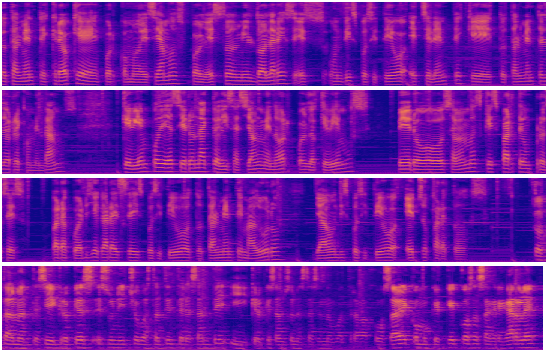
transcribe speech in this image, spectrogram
Totalmente, creo que por como decíamos, por estos mil dólares es un dispositivo excelente que totalmente lo recomendamos. Que bien podría ser una actualización menor por lo que vimos, pero sabemos que es parte de un proceso para poder llegar a ese dispositivo totalmente maduro, ya un dispositivo hecho para todos. Totalmente, sí, creo que es, un nicho bastante interesante y creo que Samsung está haciendo un buen trabajo. Sabe como que qué cosas agregarle,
